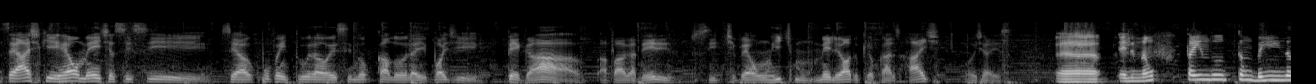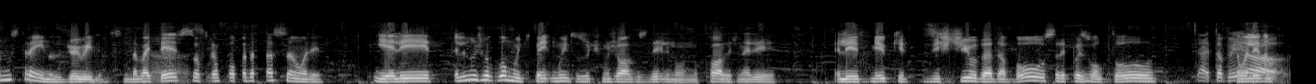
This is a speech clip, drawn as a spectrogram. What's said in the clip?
Você acha que realmente assim se se a porventura ou esse novo calor aí pode pegar a vaga dele se tiver um ritmo melhor do que o Carlos Hyde? Ou já é isso? É, ele não tá indo tão bem ainda nos treinos, o Joe Williams. Ainda vai ter Ah, sofrer um pouco de adaptação ali. E ele, ele não jogou muito bem muitos últimos jogos dele no, no college, né? Ele, ele meio que desistiu da, da bolsa, depois voltou. É, também Então ele a- não-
